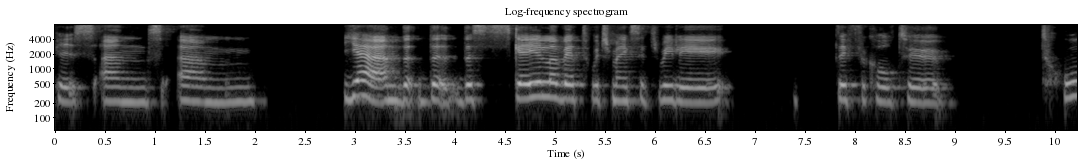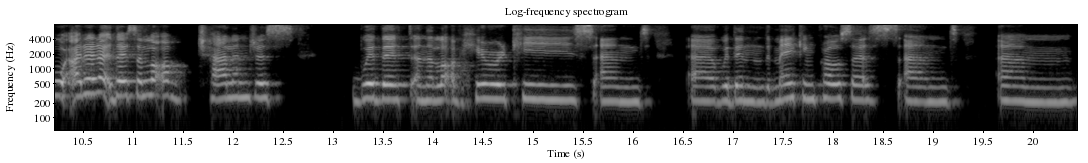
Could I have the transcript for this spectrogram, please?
piece and um yeah and the, the the scale of it which makes it really difficult to talk i don't know there's a lot of challenges with it and a lot of hierarchies and uh, within the making process and um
